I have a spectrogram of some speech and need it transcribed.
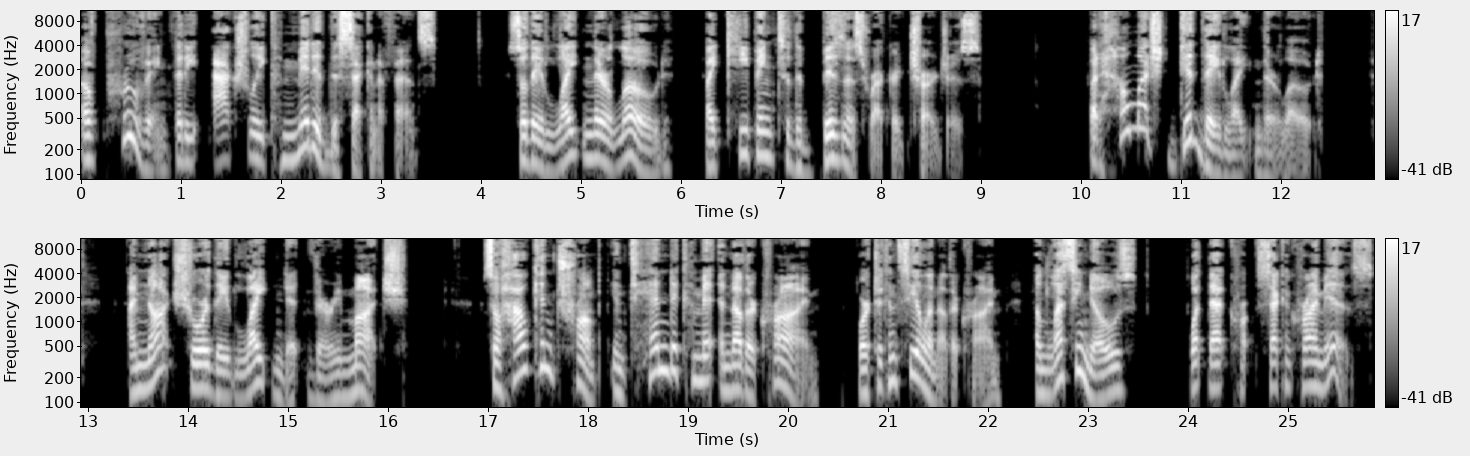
of proving that he actually committed the second offense. So they lighten their load by keeping to the business record charges. But how much did they lighten their load? I'm not sure they lightened it very much. So how can Trump intend to commit another crime or to conceal another crime unless he knows what that cr- second crime is?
